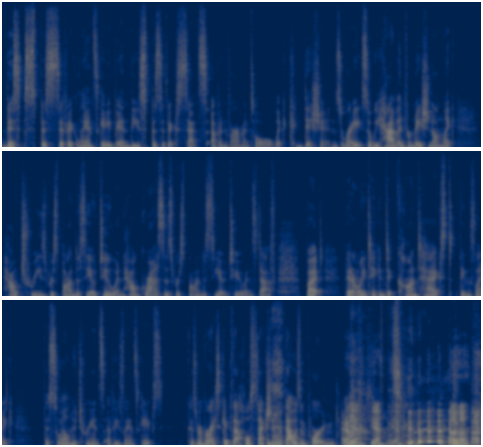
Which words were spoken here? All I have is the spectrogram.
this specific landscape and these specific sets of environmental like conditions, right? So we have information on like how trees respond to CO2 and how grasses respond to CO2 and stuff, but they don't really take into context things like the soil nutrients of these landscapes. Because remember, I skipped that whole section, but that was important. Yeah. Yeah. Yeah.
